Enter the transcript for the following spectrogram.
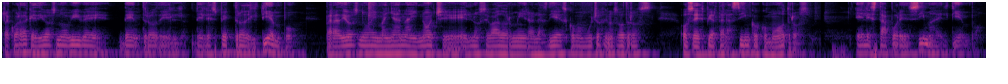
Recuerda que Dios no vive dentro del, del, espectro del tiempo. Para Dios no hay mañana y noche. Él no se va a dormir a las 10 como muchos de nosotros o se despierta a las 5 como otros. Él está por encima del tiempo.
